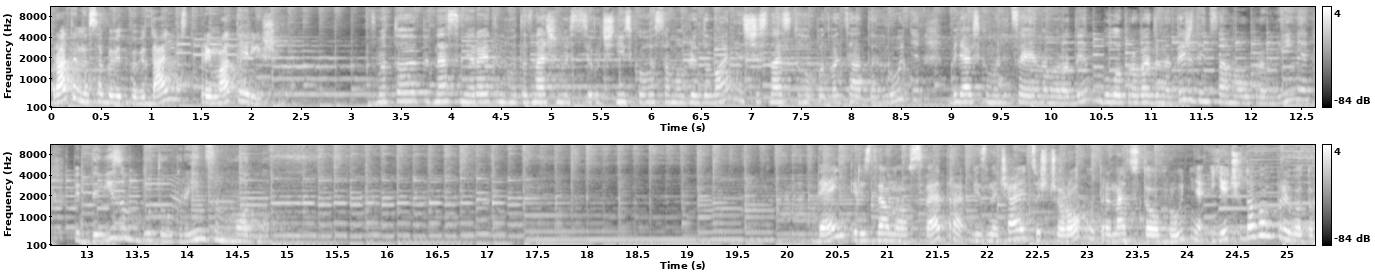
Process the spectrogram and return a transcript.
брати на себе відповідальність, приймати рішення. З метою піднесення рейтингу та значимості учнівського самоврядування з 16 по 20 грудня в Білявському ліцеї номер 1 було проведено тиждень самоуправління під девізом Бути українцем модно. День різдвяного светра відзначається щороку 13 грудня і є чудовим приводом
